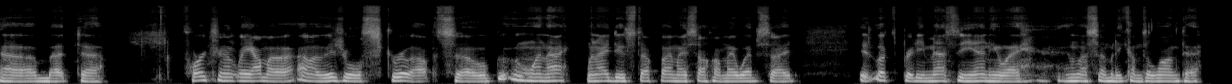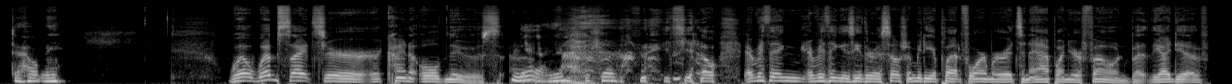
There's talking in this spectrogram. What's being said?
uh, but uh, fortunately, I'm a I'm a visual screw up. So when I when I do stuff by myself on my website, it looks pretty messy anyway, unless somebody comes along to to help me. Well, websites are, are kind of old news. Yeah, um, yeah, for sure. you know, everything everything is either a social media platform or it's an app on your phone. But the idea of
